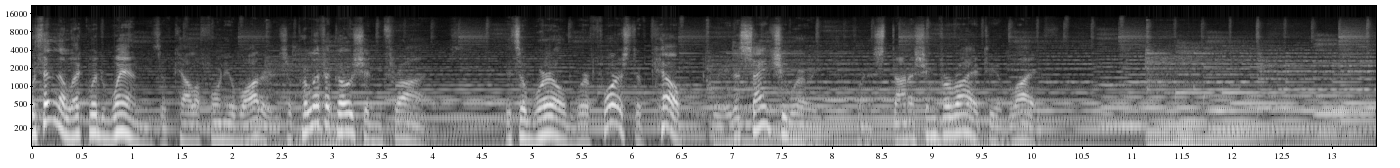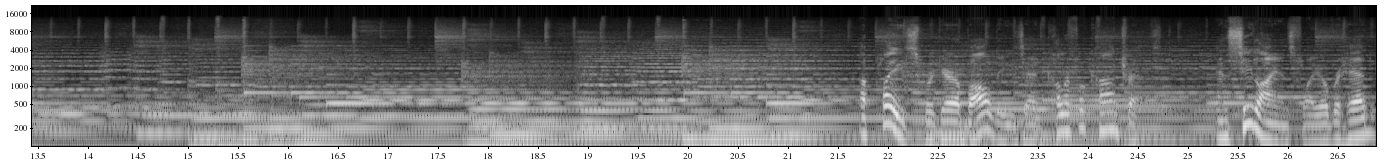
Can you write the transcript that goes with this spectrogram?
Within the liquid winds of California waters, a prolific ocean thrives. It's a world where forests of kelp create a sanctuary for an astonishing variety of life. A place where Garibaldi's add colorful contrast and sea lions fly overhead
